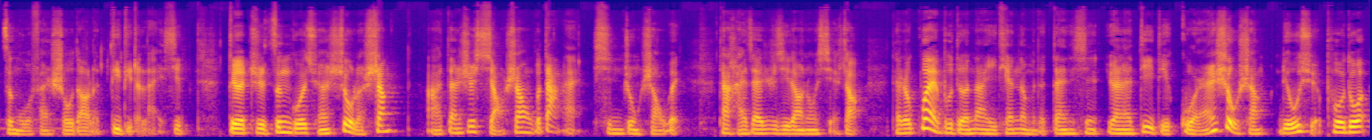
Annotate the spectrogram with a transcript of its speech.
曾国藩收到了弟弟的来信，得知曾国荃受了伤啊，但是小伤无大碍，心中稍慰。他还在日记当中写上：“他说怪不得那一天那么的担心，原来弟弟果然受伤，流血颇多。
